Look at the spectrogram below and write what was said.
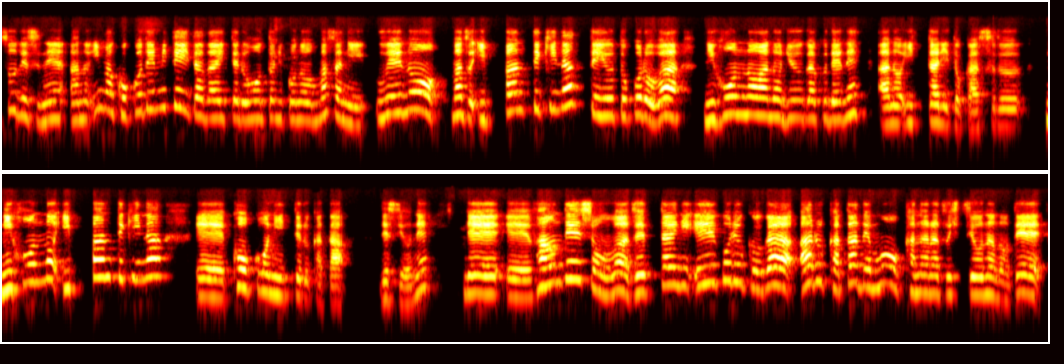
そうですねあの今ここで見ていただいている本当にこのまさに上のまず一般的なっていうところは日本のあの留学でねあの行ったりとかする日本の一般的な、えー、高校に行ってる方ですよね。で、えー、ファウンデーションは絶対に英語力がある方でも必ず必要なので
